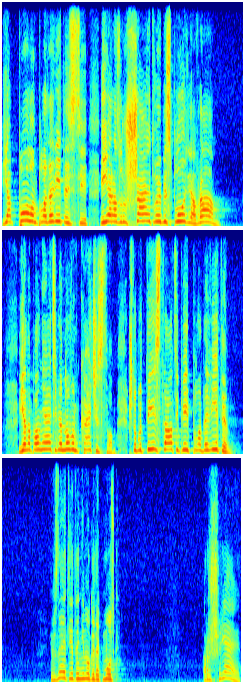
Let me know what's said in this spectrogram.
Я полон плодовитости, и я разрушаю твое бесплодие, Авраам. Я наполняю тебя новым качеством, чтобы ты стал теперь плодовитым. И вы знаете, это немного так мозг расширяет.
